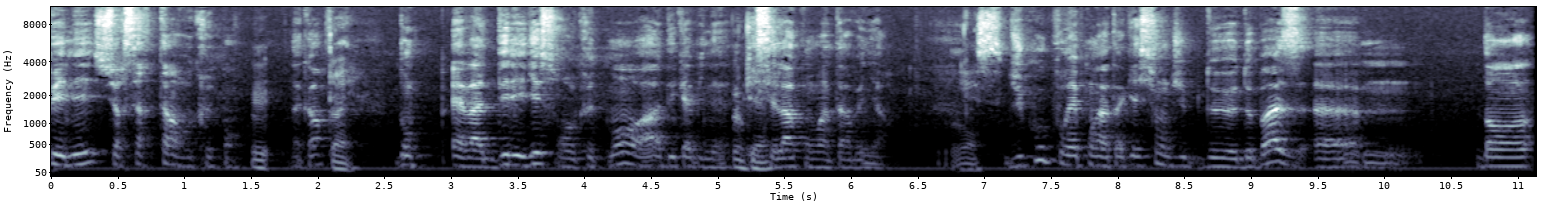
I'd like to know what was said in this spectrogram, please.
peiner sur certains recrutements. Mm. D'accord Ouais. Donc, elle va déléguer son recrutement à des cabinets. Et c'est là qu'on va intervenir. Yes. Du coup, pour répondre à ta question du- de, de base, euh, dans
